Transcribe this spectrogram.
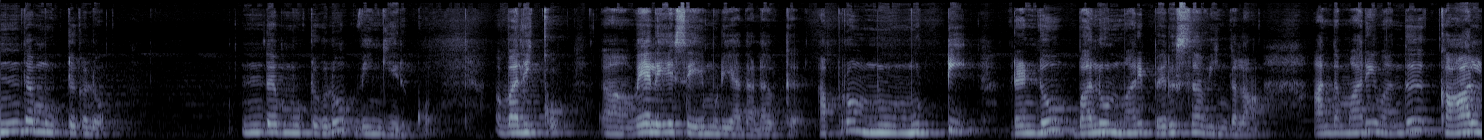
இந்த மூட்டுகளும் இந்த மூட்டுகளும் வீங்கி இருக்கும். வலிக்கும். வேலையே செய்ய முடியாத அளவுக்கு. அப்புறம் மு முட்டி ரெண்டும் பலூன் மாதிரி பெருசாக வீங்கலாம். அந்த மாதிரி வந்து கால்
